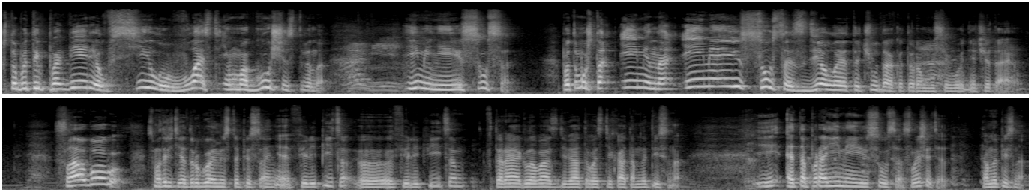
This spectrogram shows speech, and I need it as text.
Чтобы ты поверил в силу, власть и могущественно Аминь. имени Иисуса. Потому что именно имя Иисуса сделало это чудо, о котором мы сегодня читаем. Слава Богу! Смотрите, другое местописание. Филиппийцам, э, Филиппийцам 2 глава с 9 стиха там написано. И это про имя Иисуса, слышите? Там написано,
